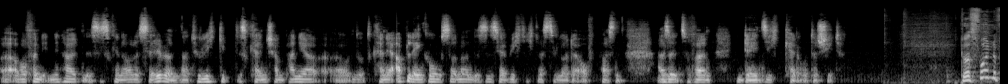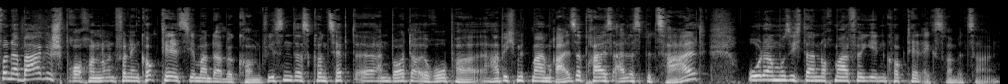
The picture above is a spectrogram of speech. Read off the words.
Äh, aber von den Inhalten ist es genau dasselbe. Und natürlich gibt es keinen Champagner äh, und keine Ablenkung, sondern es ist ja wichtig, dass die Leute aufpassen. Also insofern in der Hinsicht kein Unterschied. Du hast vorhin von der Bar gesprochen und von den Cocktails, die man da bekommt. Wie ist denn das Konzept äh, an Bord der Europa? Habe ich mit meinem Reisepreis alles bezahlt oder muss ich dann nochmal für jeden Cocktail extra bezahlen?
